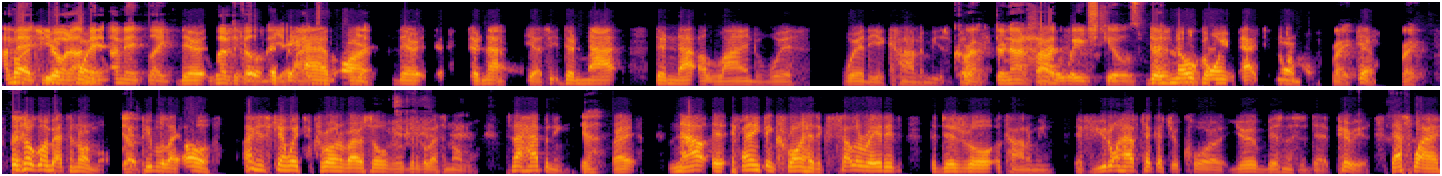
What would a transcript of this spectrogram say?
I but meant, you know what I point, meant. I meant like they're web development. Yeah. they I- have yeah. aren't they're they're not yeah see, they're not they're not aligned with where the economy is going. Correct. They're not Right. high wage skills. There's no going back to normal. Right. Yeah. Right. There's Right. no going back to normal. Yeah. Right? People are like, oh, I just can't wait till coronavirus is over. We're gonna go back to normal. It's not happening. Yeah. Right now, if anything, Corona has accelerated the digital economy. If you don't have tech at your core, your business is dead. Period. That's why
